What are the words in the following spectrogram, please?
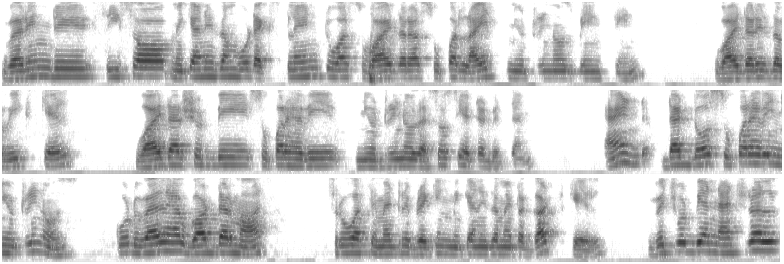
wherein the seesaw mechanism would explain to us why there are super light neutrinos being seen, why there is the weak scale, why there should be super heavy neutrinos associated with them, and that those super heavy neutrinos could well have got their mass through a symmetry breaking mechanism at a gut scale, which would be a natural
